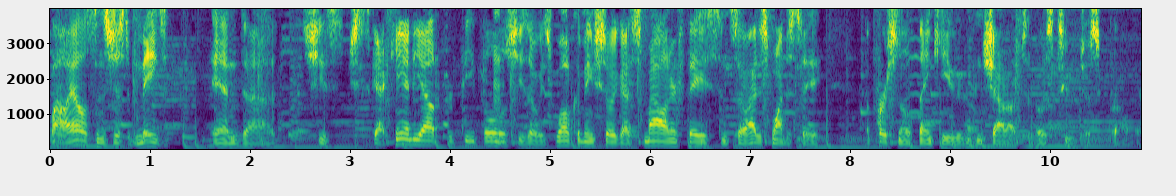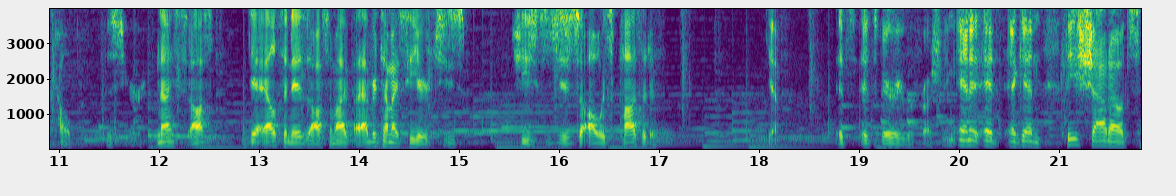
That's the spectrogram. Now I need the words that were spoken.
"Wow, Allison's just amazing." And uh, she's she's got candy out for people. Hmm. She's always welcoming. She's always got a smile on her face. And so I just wanted to say a personal thank you and shout out to those two just for all their help this year. Nice, awesome. Yeah, Allison is awesome. I, every time I see her, she's she's just always positive. Yeah, it's it's very refreshing. And it, it again, these shout outs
